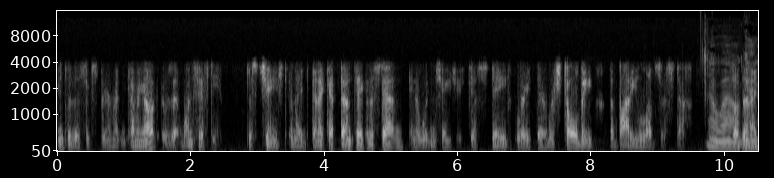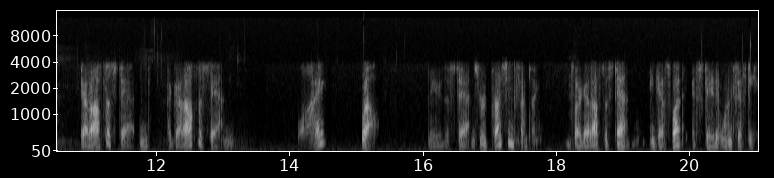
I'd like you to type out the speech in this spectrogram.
into this experiment and coming out, it was at 150. Just changed, and I and I kept on taking the statin, and it wouldn't change. It just stayed right there, which told me the body loves this stuff. Oh wow! So okay. then I got off the statin. I got off the statin. Why? Well, maybe the statin's repressing something. So I got off the statin, and guess what? It stayed at 150.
